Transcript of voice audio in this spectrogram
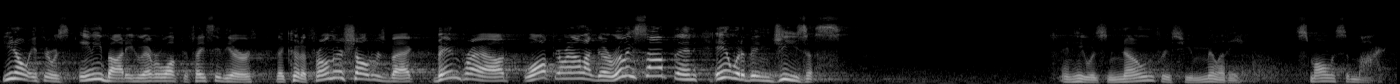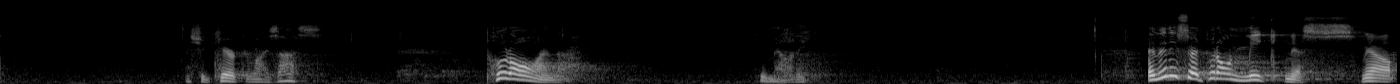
You know, if there was anybody who ever walked the face of the earth that could have thrown their shoulders back, been proud, walked around like they're really something, it would have been Jesus. And he was known for his humility, smallness of mind. That should characterize us. Put on humility. And then he said, put on meekness. Now,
